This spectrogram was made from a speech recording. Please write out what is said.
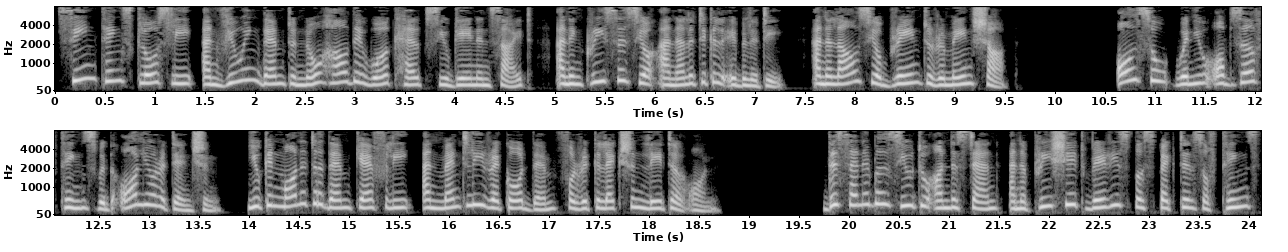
Seeing things closely and viewing them to know how they work helps you gain insight and increases your analytical ability and allows your brain to remain sharp. Also, when you observe things with all your attention, you can monitor them carefully and mentally record them for recollection later on. This enables you to understand and appreciate various perspectives of things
